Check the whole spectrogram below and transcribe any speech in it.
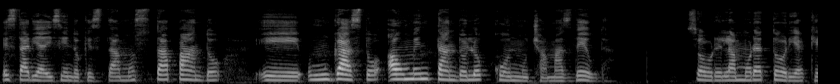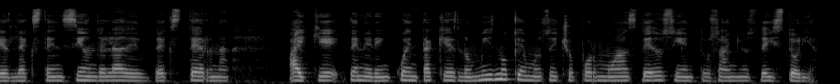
estaría diciendo que estamos tapando eh, un gasto aumentándolo con mucha más deuda. Sobre la moratoria, que es la extensión de la deuda externa, hay que tener en cuenta que es lo mismo que hemos hecho por más de 200 años de historia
